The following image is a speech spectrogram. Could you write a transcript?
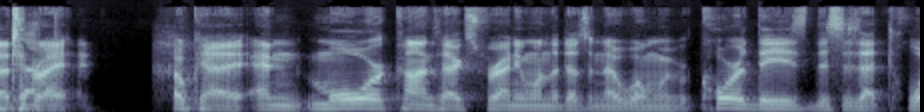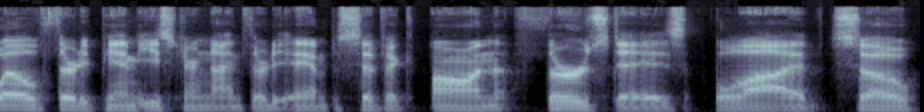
That's tech. right. Okay, and more context for anyone that doesn't know when we record these. This is at 12:30 p.m. Eastern, 9:30 a.m. Pacific on Thursdays live. So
